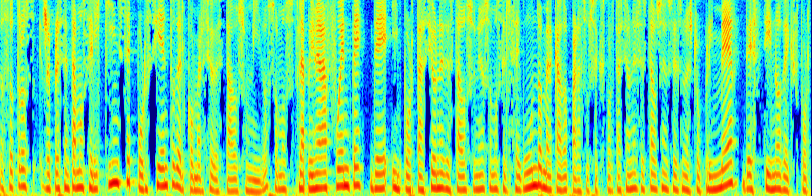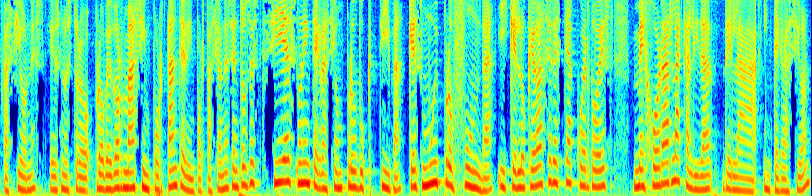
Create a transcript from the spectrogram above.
Nosotros representamos el 15% del comercio de Estados Unidos. Somos la primera fuente de importaciones de Estados Unidos. Somos el segundo mercado para sus exportaciones. Estados Unidos es nuestro primer destino de exportaciones. Es nuestro proveedor más importante de importaciones. Entonces, sí es una integración productiva que es muy profunda y que lo que va a hacer este acuerdo es mejorar la calidad de la integración,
